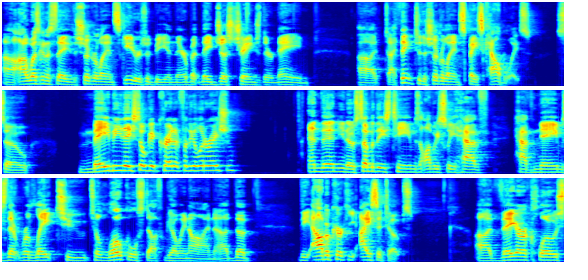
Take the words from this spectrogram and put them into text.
uh, i was going to say the sugarland skeeters would be in there but they just changed their name uh, i think to the sugarland space cowboys so maybe they still get credit for the alliteration and then you know some of these teams obviously have have names that relate to to local stuff going on. Uh, the the Albuquerque Isotopes. Uh, they are close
